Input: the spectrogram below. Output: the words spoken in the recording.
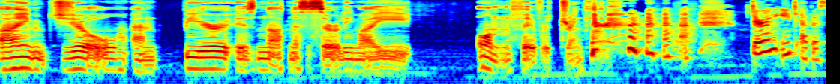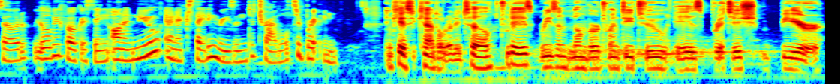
I'm Joe, and beer is not necessarily my unfavorite drink? During each episode, we will be focusing on a new and exciting reason to travel to Britain. In case you can't already tell, today's reason number 22 is British beer.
